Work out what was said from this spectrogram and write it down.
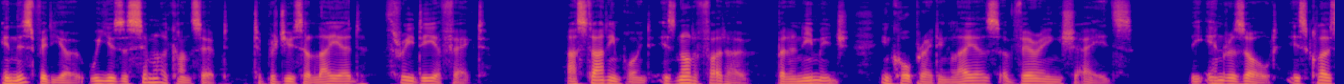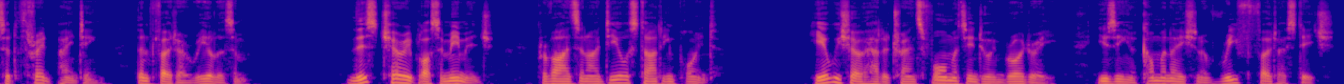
In this video, we use a similar concept to produce a layered 3D effect. Our starting point is not a photo, but an image incorporating layers of varying shades. The end result is closer to thread painting than photorealism. This cherry blossom image provides an ideal starting point. Here we show how to transform it into embroidery using a combination of Reef Photo Stitch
